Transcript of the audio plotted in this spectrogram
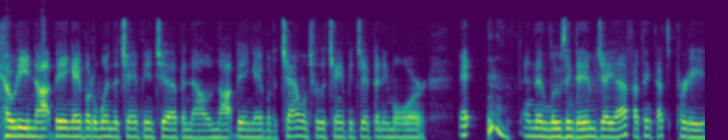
Cody not being able to win the championship and now not being able to challenge for the championship anymore, and, and then losing to MJF. I think that's pretty.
